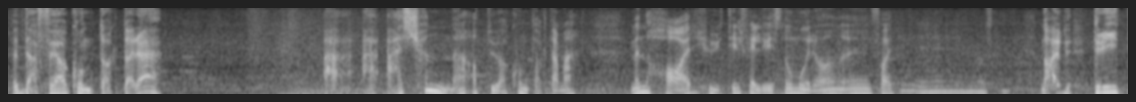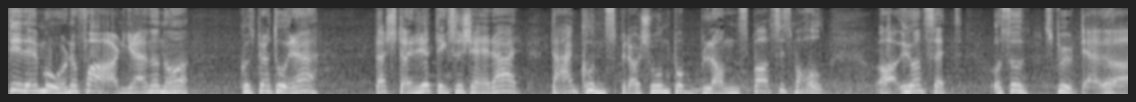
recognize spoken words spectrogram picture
Det er derfor jeg har kontakta deg. Jeg, jeg, jeg skjønner at du har kontakta meg, men har hun tilfeldigvis noe mor og far? Nei, drit i det moren og faren-greiene nå. Konspiratore. Det er større ting som skjer her. Det er en konspirasjon på landsbasis med hold... Ja, uansett. Og så spurte jeg jo da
